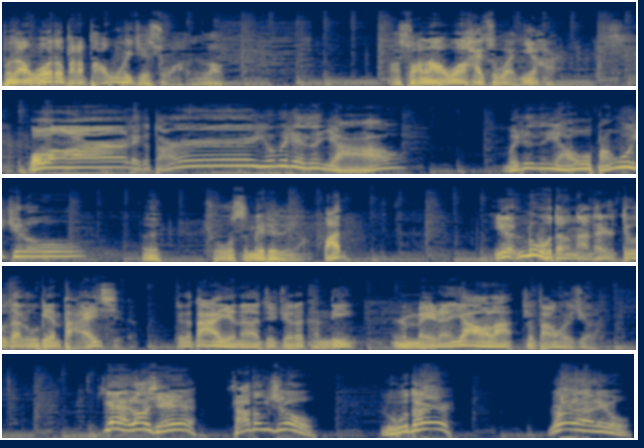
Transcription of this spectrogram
不然我都把它搬回去算了。啊，算了，我还是问一下我问下那个灯儿有没得人要？没得人要，我搬回去喽。嗯，确实没得人要，搬。因为路灯呢，它是丢在路边摆起的。这个大爷呢，就觉得肯定是没人要了，就搬回去了。耶，老谢，啥东西哦？路灯儿哪儿来的哟？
